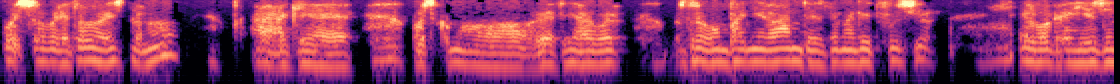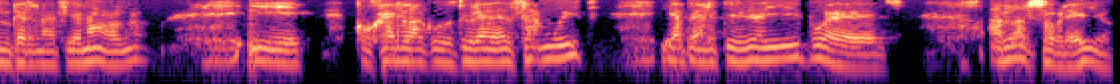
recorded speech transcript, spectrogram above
pues sobre todo esto, ¿no? A que, pues como decía vuestro compañero antes de Madrid Fusion, el bocadillo es internacional, ¿no? Y coger la cultura del sándwich y a partir de ahí, pues, hablar sobre ello.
